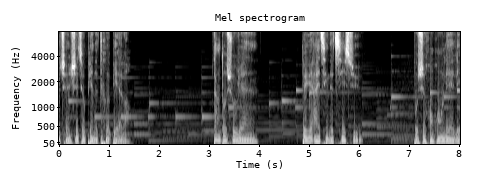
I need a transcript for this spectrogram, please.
城市就变得特别了。大多数人对于爱情的期许，不是轰轰烈烈，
